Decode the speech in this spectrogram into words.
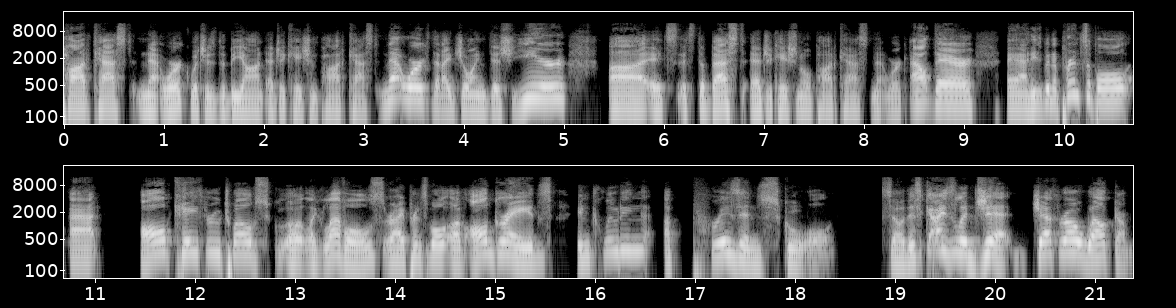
Podcast Network, which is the Beyond Education Podcast Network that I joined this year. Uh, it's it's the best educational podcast network out there, and he's been a principal at all K through 12 school uh, like levels, right? Principal of all grades, including a prison school. So this guy's legit. Jethro, welcome.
